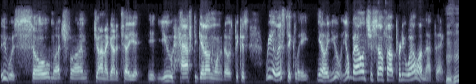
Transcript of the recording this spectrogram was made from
It was so much fun. John, I got to tell you, it, you have to get on one of those because realistically, you know, you, you'll balance yourself out pretty well on that thing. mm-hmm.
